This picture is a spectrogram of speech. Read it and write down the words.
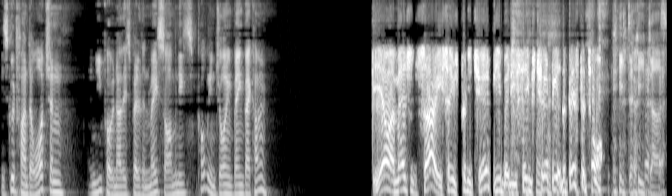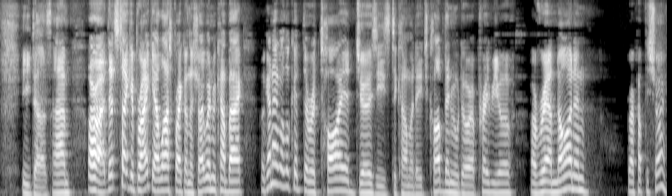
he's good fun to watch. And, and you probably know this better than me, Simon. He's probably enjoying being back home. Yeah, I imagine so. He seems pretty chirpy, but he seems chirpy at the best of times. he, he does. He does. Um, all right, let's take a break. Our last break on the show. When we come back, we're going to have a look at the retired jerseys to come at each club. Then we'll do a preview of, of round nine and wrap up the show.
